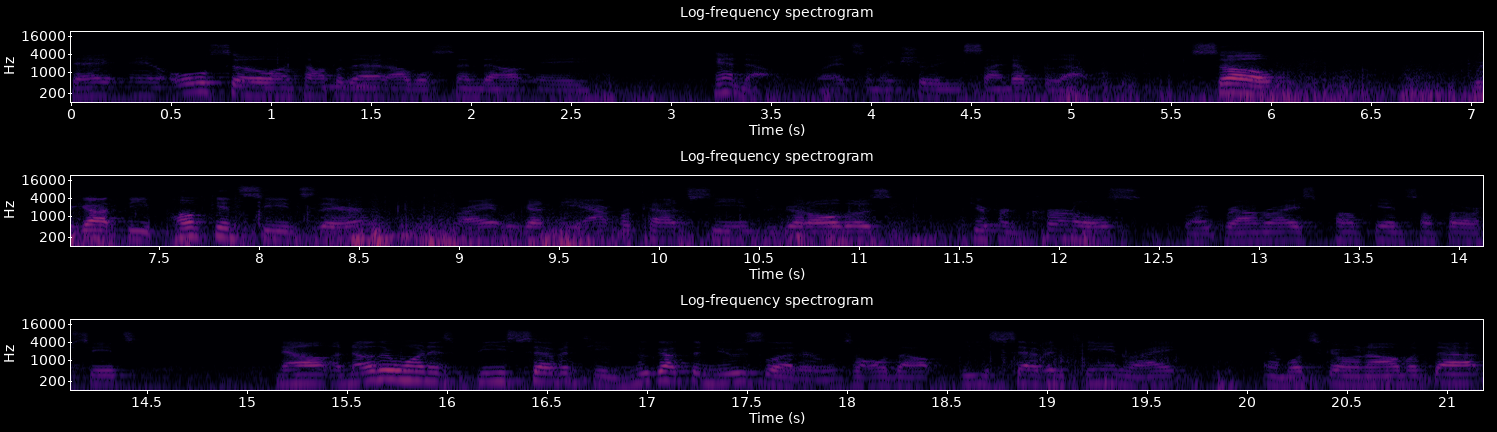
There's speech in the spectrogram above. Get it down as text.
Okay, and also on top of that, I will send out a handout. Right, so make sure that you signed up for that. So we got the pumpkin seeds there, right? We got the apricot seeds. We've got all those different kernels, right? Brown rice, pumpkin, sunflower seeds. Now, another one is B17. Who got the newsletter? It was all about B17, right? And what's going on with that.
